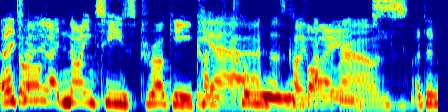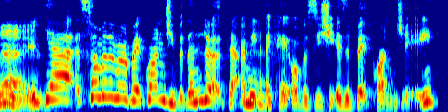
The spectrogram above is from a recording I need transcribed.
Are they dark- trying to like nineties druggy kind Yeah, of cool that's coming back around. I don't know. Yeah, some of them are a bit grungy, but then look, that I mean, okay, obviously she is a bit grungy,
